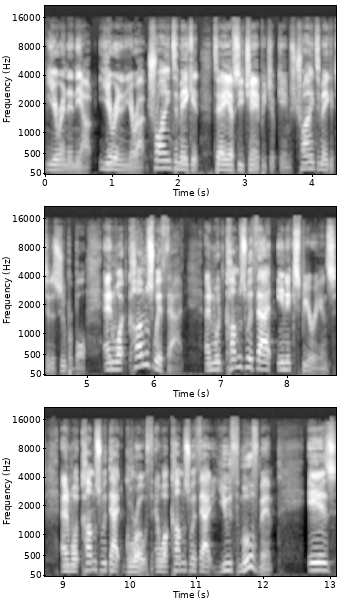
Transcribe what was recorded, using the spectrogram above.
year in and out, year in and year out, trying to make it to AFC championship games, trying to make it to the Super Bowl. And what comes with that, and what comes with that inexperience, and what comes with that growth, and what comes with that youth movement is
